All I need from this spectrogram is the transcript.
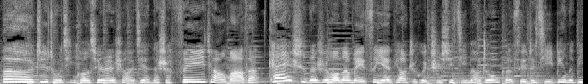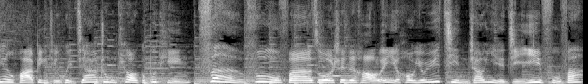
呃，这种情况虽然少见，但是非常麻烦。开始的时候呢，每次眼跳只会持续几秒钟，可随着疾病的变化，病情会加重，跳个不停，反复发作，甚至好。了以后，由于紧张也极易复发。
